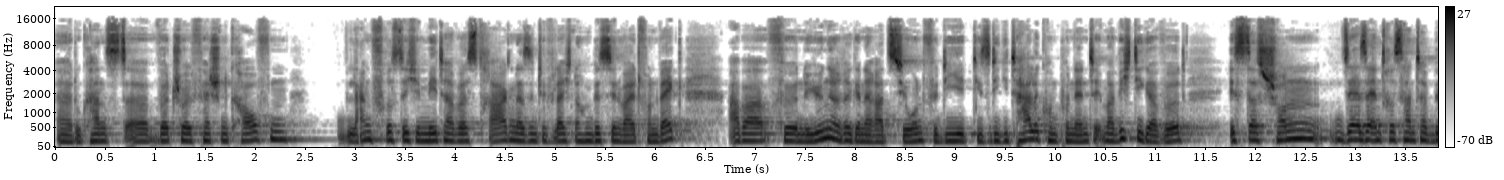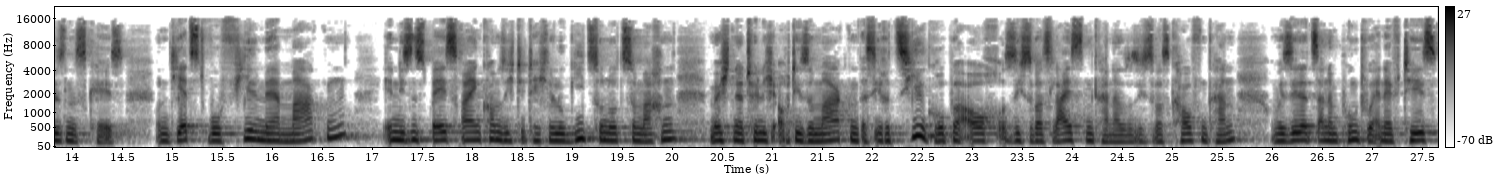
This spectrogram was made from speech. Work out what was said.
Äh, du kannst äh, Virtual Fashion kaufen, langfristig im Metaverse tragen, da sind wir vielleicht noch ein bisschen weit von weg. Aber für eine jüngere Generation, für die diese digitale Komponente immer wichtiger wird, ist das schon ein sehr, sehr interessanter Business Case. Und jetzt, wo viel mehr Marken in diesen Space reinkommen, sich die Technologie zunutze machen, möchten natürlich auch diese Marken, dass ihre Zielgruppe auch sich sowas leisten kann, also sich sowas kaufen kann. Und wir sehen jetzt an einem Punkt, wo NFTs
